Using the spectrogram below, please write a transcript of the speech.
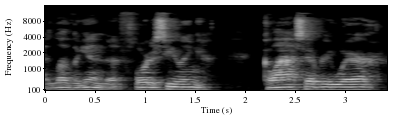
I love, again, the floor to ceiling glass everywhere.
